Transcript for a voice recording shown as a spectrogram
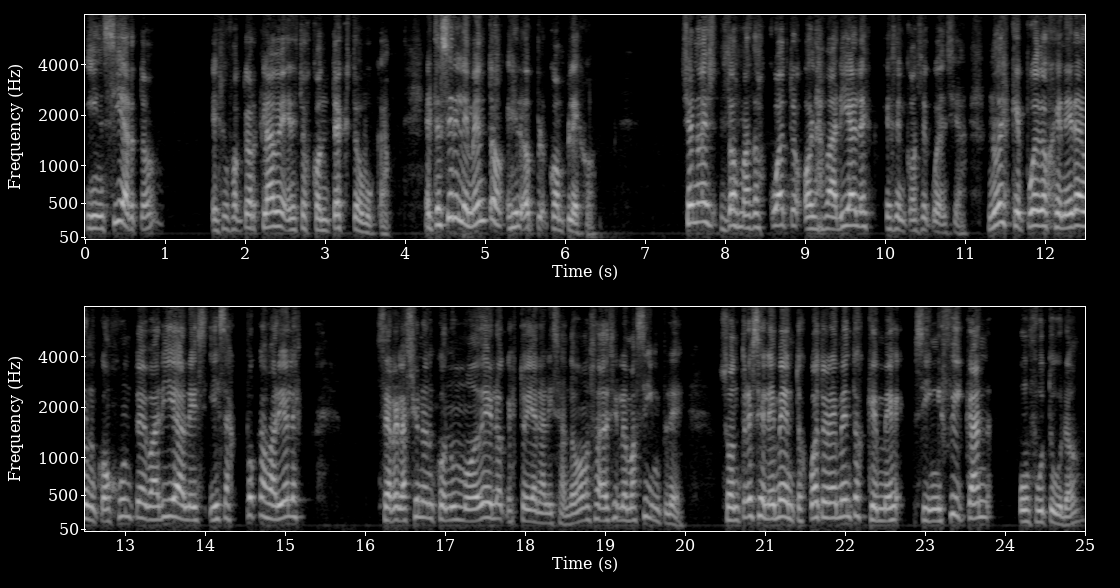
incierto es un factor clave en estos contextos buca. El tercer elemento es lo complejo. Ya no es 2 más 2, 4 o las variables es en consecuencia. No es que puedo generar un conjunto de variables y esas pocas variables se relacionan con un modelo que estoy analizando. Vamos a decirlo más simple. Son tres elementos, cuatro elementos que me significan un futuro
